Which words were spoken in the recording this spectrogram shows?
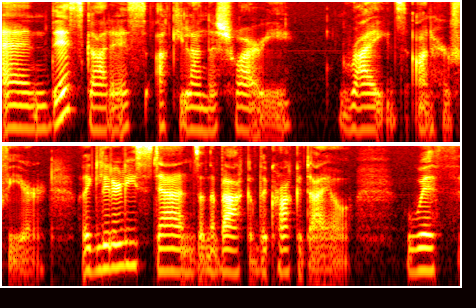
And this goddess akhilandeshwari rides on her fear like literally stands on the back of the crocodile with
